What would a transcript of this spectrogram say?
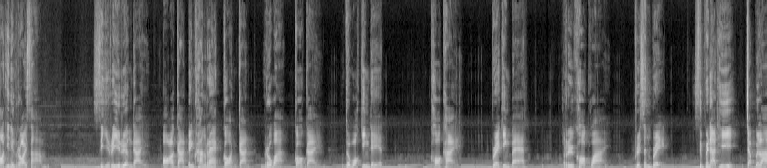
ข้อที่ 103 ซีรีส์เรื่องใด ออกอากาศเป็นครั้งแรกก่อนกัน ระหว่างกอไก่ The Walking Dead ขอไข่ Breaking Bad หรือคอควาย Prison Break 10 วินาที จับเวลา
